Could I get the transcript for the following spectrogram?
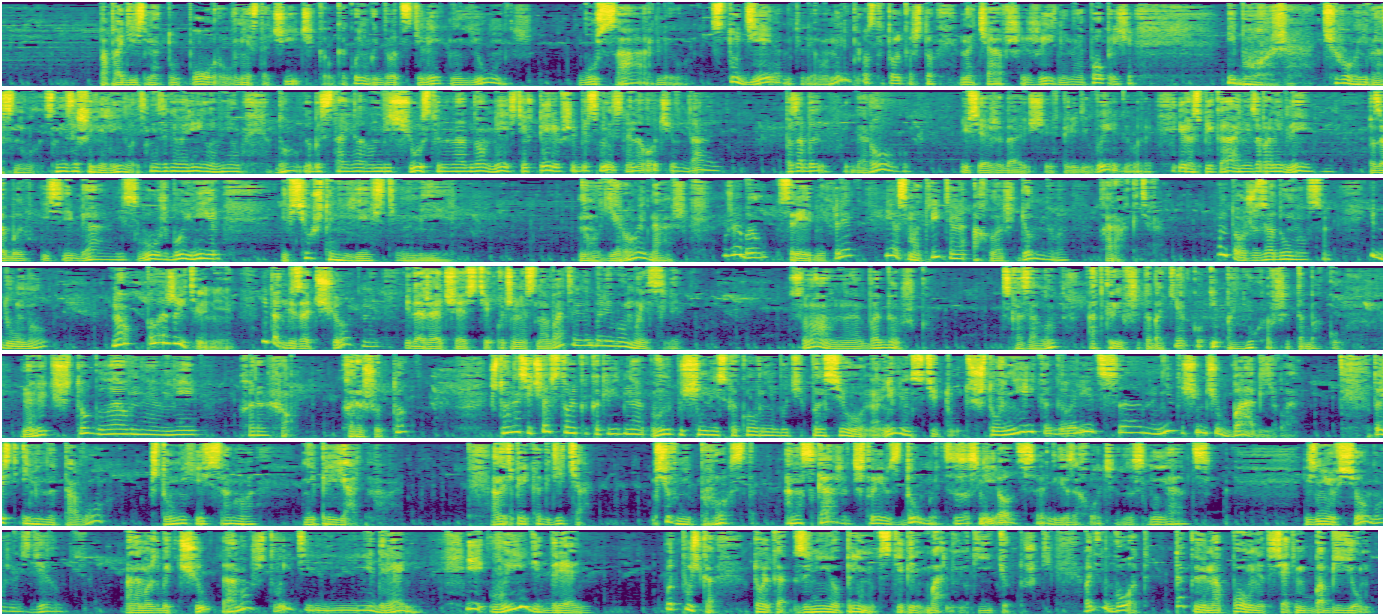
Попадись на ту пору вместо Чичикова какой-нибудь двадцатилетний юнош, гусар ли он, студент ли он, или просто только что начавший жизненное поприще, и, боже, чего бы не проснулась, не зашевелилась, не заговорила в нем, долго бы стоял он бесчувственно на одном месте, вперевший бессмысленно очи вдаль, позабыв и дорогу, и все ожидающие впереди выговоры, и распекание за промедление, позабыв и себя, и службу, и мир, и все, что не есть в мире. Но герой наш уже был средних лет и осмотрительно охлажденного характера. Он тоже задумался и думал, но положительнее, не так безотчетны и даже отчасти очень основательны были его мысли. «Славная бабешка», — сказал он, открывши табакерку и понюхавши табаку. «Но ведь что главное в ней хорошо? Хорошо то, что она сейчас только, как видно, выпущена из какого-нибудь пансиона или института, что в ней, как говорится, нет еще ничего бабьего. То есть именно того, что у них есть самого неприятного. Она теперь как дитя. Все в ней просто. Она скажет, что ей вздумается, засмеется, где захочет засмеяться. Из нее все можно сделать. Она может быть чудо, а может выйти и дрянь. И выйдет дрянь. Вот пусть-ка только за нее примутся теперь маменьки и тетушки. В один год так ее наполнят всяким бабьем,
